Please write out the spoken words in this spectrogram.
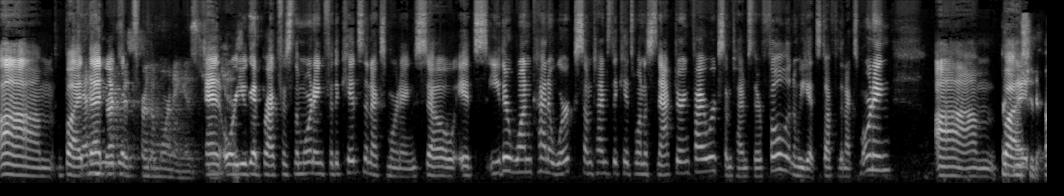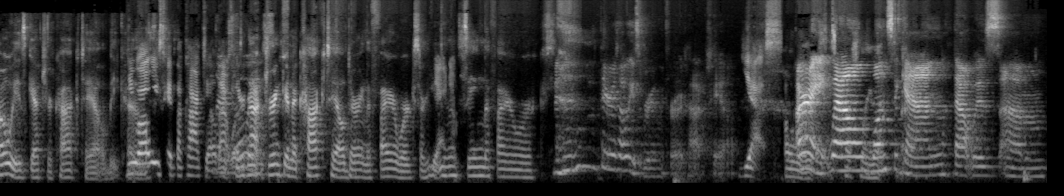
Um, but Getting then you get breakfast for the morning is genius. and or you get breakfast in the morning for the kids the next morning. So it's either one kind of works. Sometimes the kids want a snack during fireworks, sometimes they're full and we get stuff for the next morning. Um, But, but you should always get your cocktail because you always get the cocktail that way. you're not drinking a cocktail during the fireworks, are you Yeah. even seeing the fireworks? There's always room for a cocktail. Yes. Always, All right. Well, once at- again, that was um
